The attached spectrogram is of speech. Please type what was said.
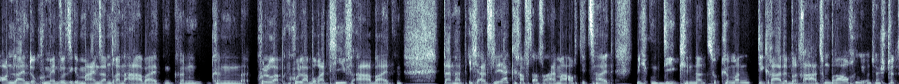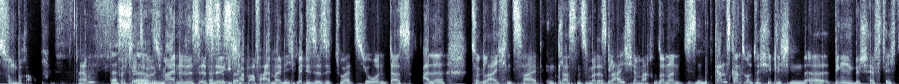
Online-Dokument, wo sie gemeinsam dran arbeiten können, können kollaborativ arbeiten, dann habe ich als Lehrkraft auf einmal auch die Zeit, mich um die Kinder zu kümmern, die gerade Beratung brauchen, die Unterstützung brauchen. Ja? Das, Verstehen Sie, was ähm, ich meine? Das ist, das ist ich habe auf einmal nicht mehr diese Situation, dass alle zur gleichen Zeit im Klassenzimmer das Gleiche machen, sondern die sind mit ganz, ganz unterschiedlichen äh, Dingen beschäftigt.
